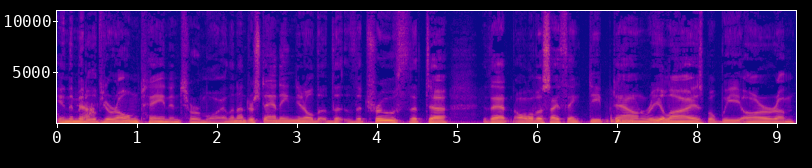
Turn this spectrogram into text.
in the middle yeah. of your own pain and turmoil, and understanding, you know, the the, the truth that uh, that all of us, I think, deep down realize, but we are. Um,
